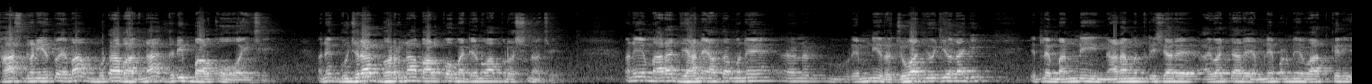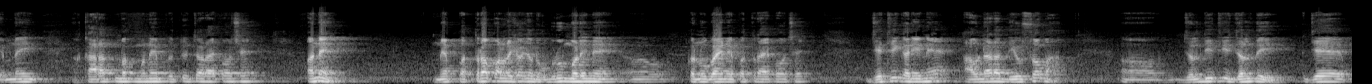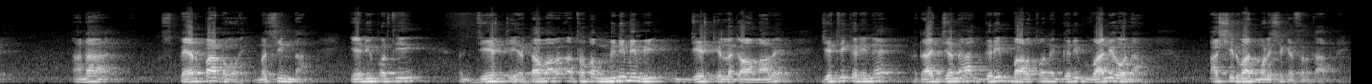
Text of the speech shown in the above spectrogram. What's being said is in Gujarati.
ખાસ ગણીએ તો એમાં મોટાભાગના ગરીબ બાળકો હોય છે. અને ગુજરાતભરના બાળકો માટેનો આ પ્રશ્ન છે. અને એ મારા ધ્યાને આવતા મને એમની રજૂઆત યોગ્ય લાગી. એટલે માનની નાણામંત્રી જ્યારે આવ્યા ત્યારે એમને પણ મેં વાત કરી, એમને હકારાત્મક મને પ્રત્યુત્તર આપ્યો છે. અને મેં પત્ર પણ લખ્યો છે, રૂબરૂ મળીને કનુભાઈને પત્ર આપ્યો છે. જેથી કરીને આવનારા દિવસોમાં જલ્દીથી જલ્દી જે આના સ્પેર પાર્ટ હોય, મશીનના, એની ઉપરથી જીએસટી હટાવવામાં અથવા તો મિનિમમ જીએસટી લગાવવામાં આવે, જેથી કરીને રાજ્યના ગરીબ બાળકો અને ગરીબ વાલીઓના આશીર્વાદ મળી શકે સરકારને.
